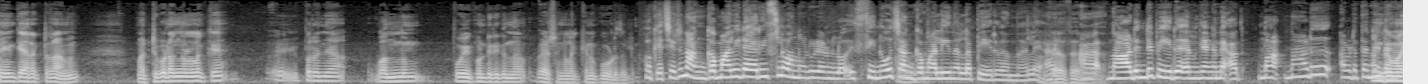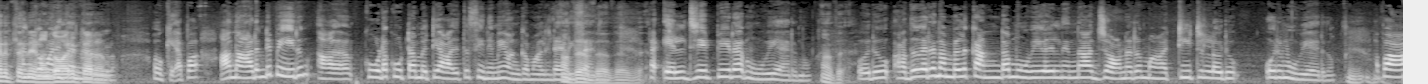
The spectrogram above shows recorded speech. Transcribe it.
മെയിൻ ക്യാരക്ടറാണ് മറ്റു പടങ്ങളിലൊക്കെ ഈ പറഞ്ഞ വന്നും പോയിക്കൊണ്ടിരിക്കുന്ന വേഷങ്ങളൊക്കെയാണ് കൂടുതലും. ഓക്കെ ചേട്ടൻ അങ്കമാലി ഡയറീസിൽ വന്നോടുകൂടിയാണല്ലോ സിനോജ് അങ്കമാലി എന്നുള്ള പേര് വന്നത് അല്ലേ? നാടിന്റെ പേര് അല്ലെങ്കിൽ അങ്ങനെ നാട് അവിടെ തന്നെ അങ്കമാലി തന്നെയാണ്. ഓക്കെ അപ്പൊ ആ നാടിന്റെ പേരും കൂടെ കൂട്ടാൻ പറ്റിയ ആദ്യത്തെ സിനിമയും അങ്കമാലി ഡയറീസ് ആയിരുന്നു എൽ ജെ പിയുടെ മൂവി ആയിരുന്നു ഒരു അതുവരെ നമ്മൾ കണ്ട മൂവികളിൽ നിന്ന് ആ ജോണർ മാറ്റിയിട്ടുള്ള ഒരു ഒരു മൂവിയായിരുന്നു. അപ്പോൾ ആ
